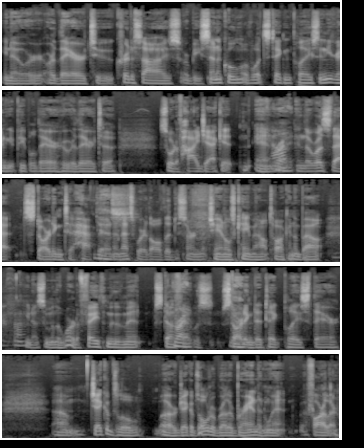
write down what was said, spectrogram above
you know, are, are there to criticize or be cynical of what's taking place. And you're going to get people there who are there to sort of hijack it. And, yeah. right. and there was that starting to happen. Yes. And that's where all the discernment channels came out talking about, mm-hmm. you know, some of the word of faith movement stuff right. that was starting yeah. to take place there. Um, Jacob's little or Jacob's older brother Brandon went farther.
